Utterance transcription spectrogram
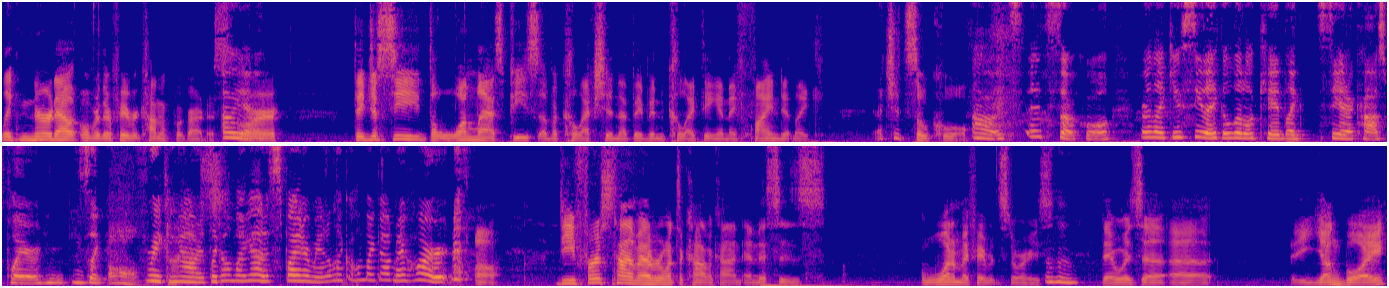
like nerd out over their favorite comic book artist Oh, yeah. or they just see the one last piece of a collection that they've been collecting and they find it like that shit's so cool. Oh, it's it's so cool. Or like you see like a little kid like seeing a cosplayer and he's like Oh, freaking out. It's like, oh my god, it's Spider Man. I'm like, oh my god, my heart. Oh, the first time I ever went to Comic Con, and this is one of my favorite stories. There was a, a, a young boy,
